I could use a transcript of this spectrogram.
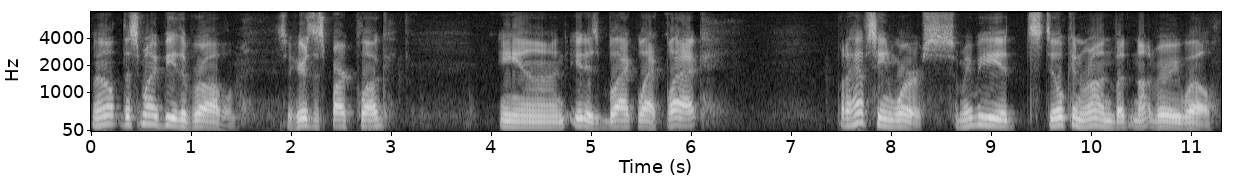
Well, this might be the problem. So here's the spark plug, and it is black, black, black. But I have seen worse, so maybe it still can run, but not very well.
